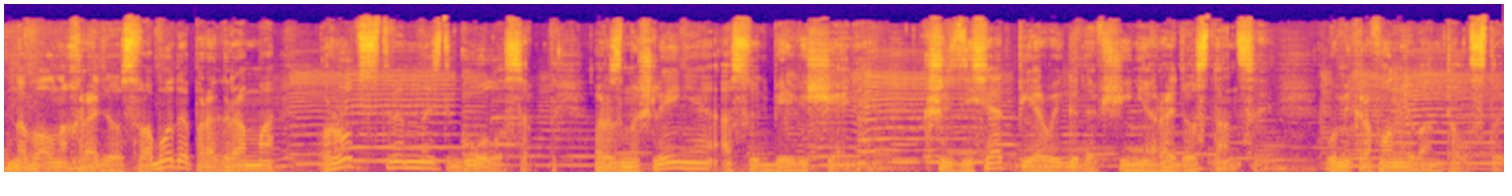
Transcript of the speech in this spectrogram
На волнах Радио Свобода программа «Родственность голоса. Размышления о судьбе вещания» к 61-й годовщине радиостанции. У микрофона Иван Толстой.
